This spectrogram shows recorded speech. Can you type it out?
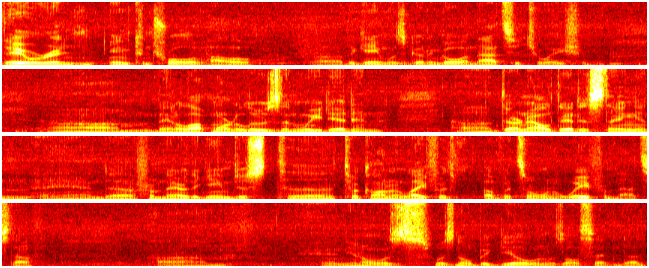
they were in in control of how uh, the game was going to go in that situation. Um, they had a lot more to lose than we did, and uh, Darnell did his thing, and and uh, from there the game just uh, took on a life of, of, its own away from that stuff. Um, and you know was was no big deal when it was all said and done.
